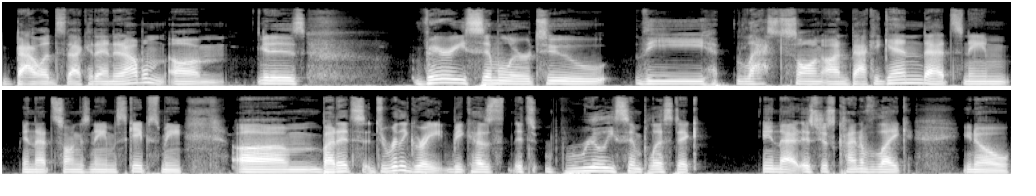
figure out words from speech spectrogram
ballads that could end an album. Um it is very similar to the last song on back again that's name and that song's name escapes me. Um, but it's it's really great because it's really simplistic in that it's just kind of like, you know,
